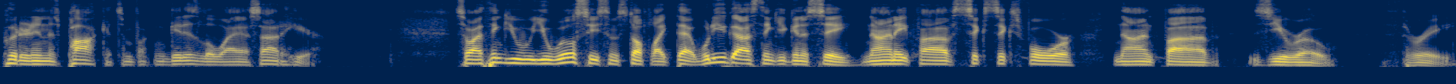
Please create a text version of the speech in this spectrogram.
Put it in his pockets and fucking get his little ass out of here. So I think you you will see some stuff like that. What do you guys think you're going to see? 985-664-9503.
